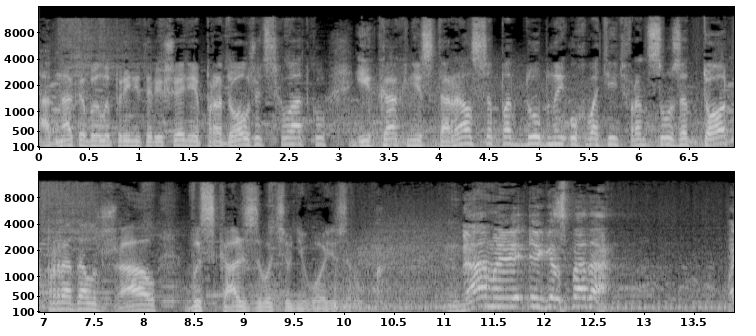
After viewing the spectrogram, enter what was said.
Однако было принято решение продолжить схватку, и как ни старался Поддубный ухватить француза, тот продолжал выскальзывать у него из рук. Дамы и господа, по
